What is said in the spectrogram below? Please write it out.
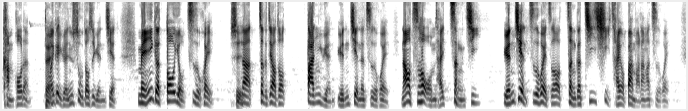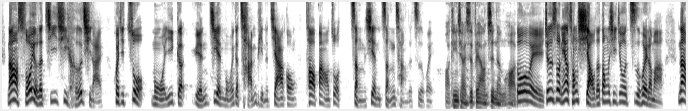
component，每一个元素都是元件，每一个都有智慧，是，那这个叫做单元元件的智慧，然后之后我们才整机元件智慧之后，整个机器才有办法让它智慧。然后所有的机器合起来，会去做某一个元件、某一个产品的加工，才有办法做整线整厂的智慧。哇，听起来是非常智能化的。对，就是说你要从小的东西就会智慧了嘛，那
